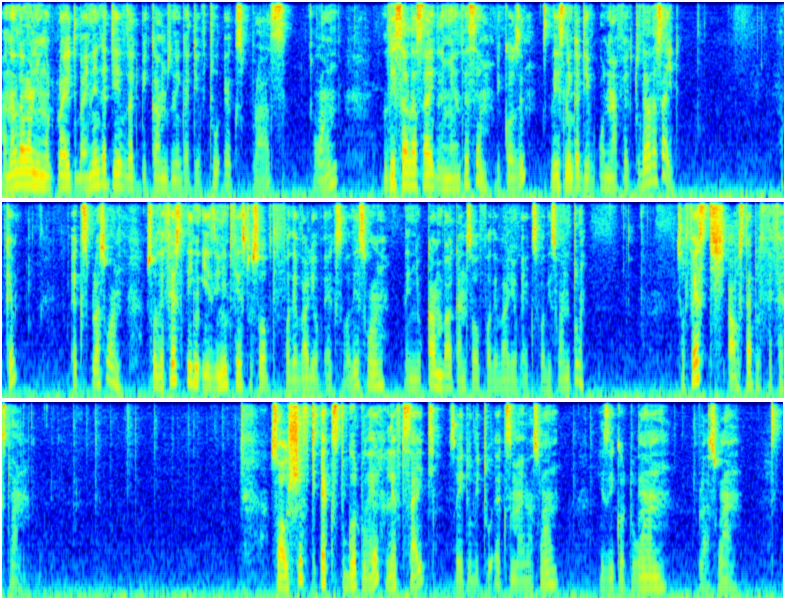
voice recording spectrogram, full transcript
another one you multiply it by negative that becomes negative 2x plus 1 this other side remains the same because this negative only affects to the other side. Okay? X plus 1 so the first thing is you need first to solve for the value of x for this one then you come back and solve for the value of x for this one too. So first I'll start with the first one. So I'll shift x to go to the left side. So it will be 2x minus 1 is equal to 1 plus 1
